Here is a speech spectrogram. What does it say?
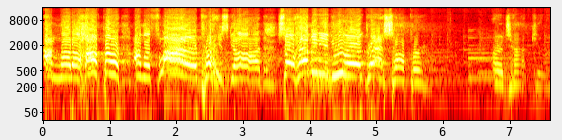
I'm not a hopper, I'm a flyer, praise God. So, how many of you are a grasshopper or a giant killer?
